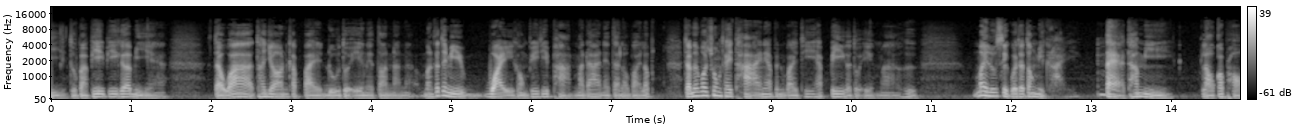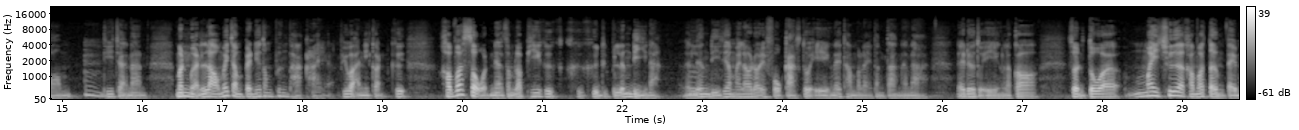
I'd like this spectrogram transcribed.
ดีถูกปะพี่พี่ก็มีฮะแต่ว่าถ้าย้อนกลับไปดูตัวเองในตอนนั้นอะมันก็จะมีวัยของพี่ที่ผ่านมาได้ในแต่ละวัยแล้วจำได้ว่าช่วงท้ายๆเนี่ยเป็นวัยที่แฮปปี้กับตัวเองมากก็คือ ไม่รู้สึกว่าจะต้องมีใคร แต่ถ้ามี เราก็พร้อมอืมที่จะนั่น มันเหมือนเราไม่จำเป็นที่ต้องพึ่งพาใครอะพี่ว่าอันนี้ก่อนคือคำว่าโสดเนี่ยสำหรับพี่คือคือคือเป็นเรื่องดีนะเป็นเรื่องดีที่ทำให้เราได้โฟกัสตัวเองได้ทำอะไรต่างๆ นานาได้ด้วยตัวเอง แล้วก็ส่วนตัวไม่เชื่อคำว่าเติมเต็ม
